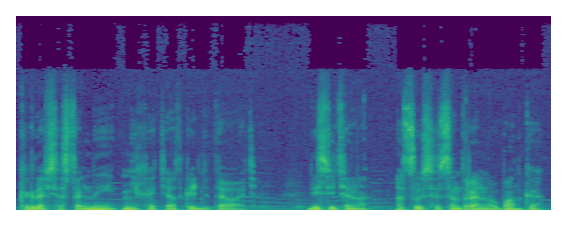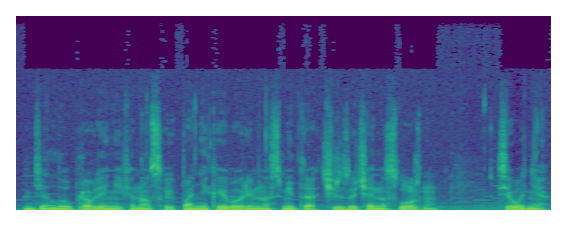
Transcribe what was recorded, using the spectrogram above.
когда все остальные не хотят кредитовать. Действительно, отсутствие Центрального банка делало управление финансовой паникой во времена Смита чрезвычайно сложным. Сегодня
